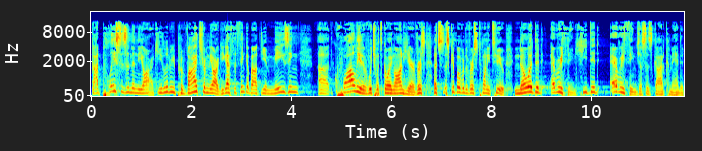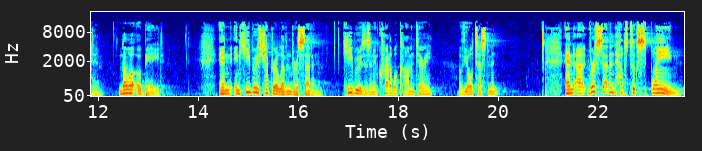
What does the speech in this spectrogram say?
God places him in the ark. He literally provides from the ark. You have to think about the amazing uh, quality of which what's going on here. Verse, let's, let's skip over to verse 22. Noah did everything. He did everything just as God commanded him. Noah obeyed. And in Hebrews chapter 11, verse 7, Hebrews is an incredible commentary of the Old Testament. And uh, verse 7 helps to explain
